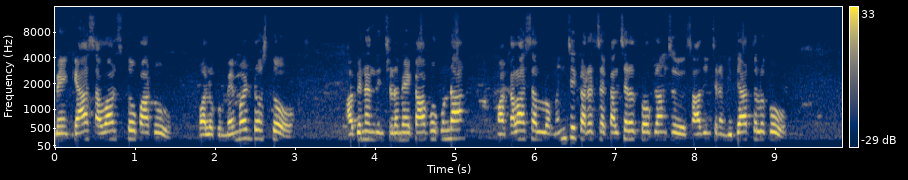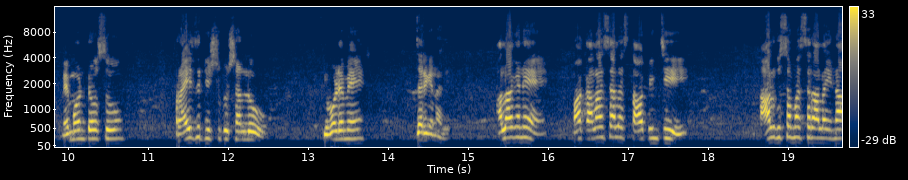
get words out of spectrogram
మేము క్యాష్ అవార్డ్స్తో పాటు వాళ్ళకు మెమెంటోస్తో అభినందించడమే కాకోకుండా మా కళాశాలలో మంచి కల్చరల్ ప్రోగ్రామ్స్ సాధించిన విద్యార్థులకు మెమోంటోస్ ప్రైజ్ డిస్ట్రిబ్యూషన్లు ఇవ్వడమే జరిగినది. అలాగనే మా కళాశాల స్థాపించి నాలుగు సంవత్సరాలైనా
